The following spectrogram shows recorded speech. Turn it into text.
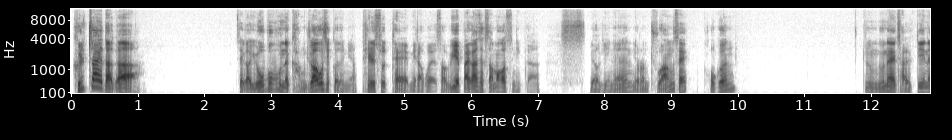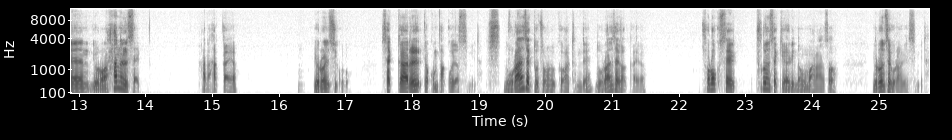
글자에다가 제가 요 부분을 강조하고 싶거든요. 필수템이라고 해서 위에 빨간색 써먹었으니까 여기는 이런 주황색 혹은 좀 눈에 잘 띄는 이런 하늘색 하나 할까요? 이런 식으로 색깔을 조금 바꿔줬습니다. 노란색도 좋을 것 같은데 노란색 할까요? 초록색, 푸른색 계열이 너무 많아서 이런 색으로 하겠습니다.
